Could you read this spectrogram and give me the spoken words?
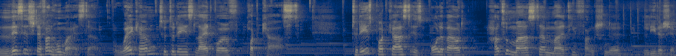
This is Stefan Hohmeister. Welcome to today's Lightwolf podcast. Today's podcast is all about how to master multifunctional leadership.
